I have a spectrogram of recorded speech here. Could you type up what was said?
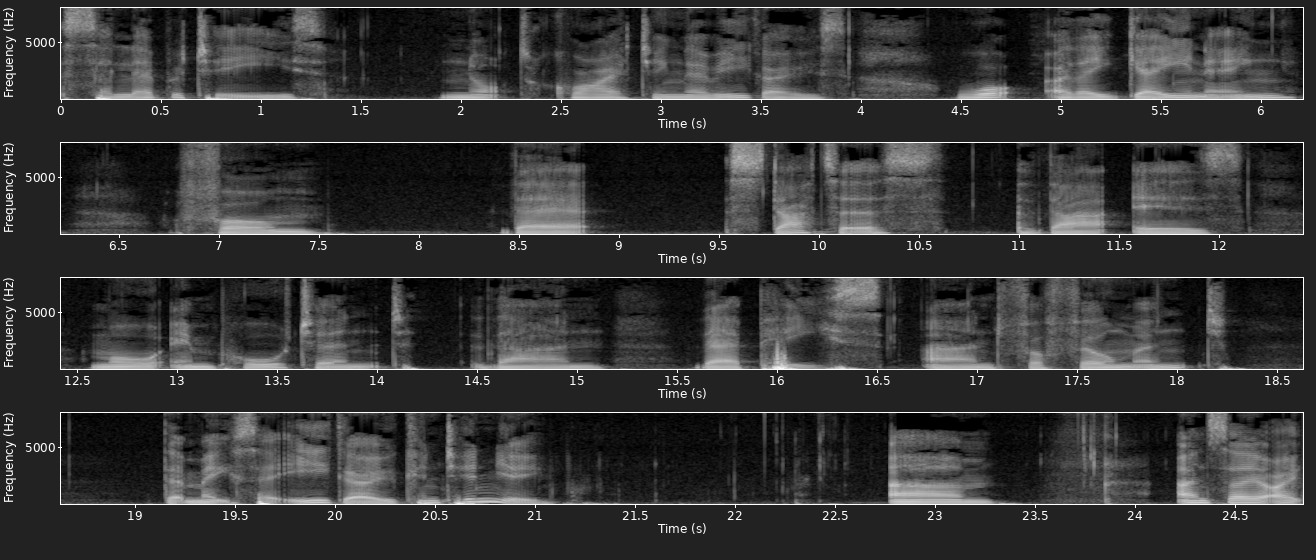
celebrities not quieting their egos? What are they gaining from their status that is more important than their peace and fulfillment that makes their ego continue. Um, and so I,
